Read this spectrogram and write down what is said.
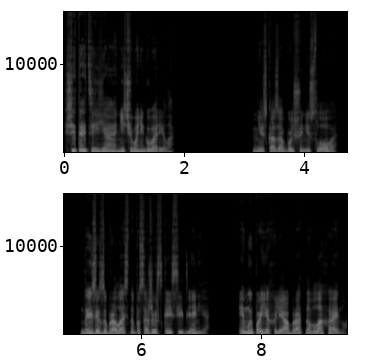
Считайте, я ничего не говорила. Не сказав больше ни слова, Дейзи забралась на пассажирское сиденье, и мы поехали обратно в Лохайну.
